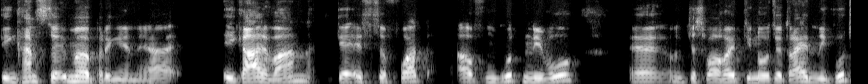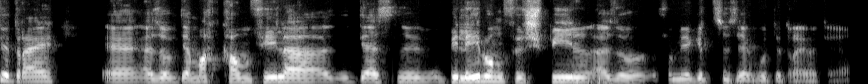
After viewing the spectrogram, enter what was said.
den kannst du immer bringen. Ja egal wann, der ist sofort auf einem guten Niveau. Äh, und das war heute die Note 3, eine gute 3. Äh, also der macht kaum Fehler, der ist eine Belebung fürs Spiel. Also von mir gibt es eine sehr gute 3 heute. Ja.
